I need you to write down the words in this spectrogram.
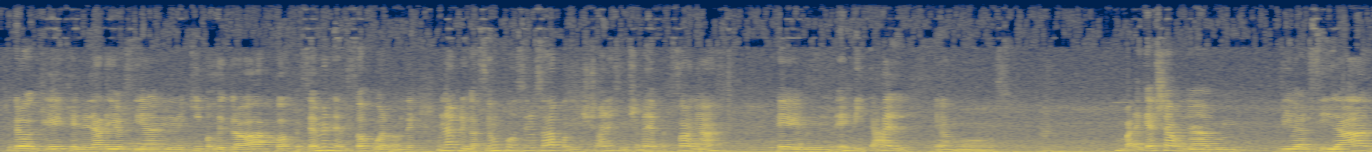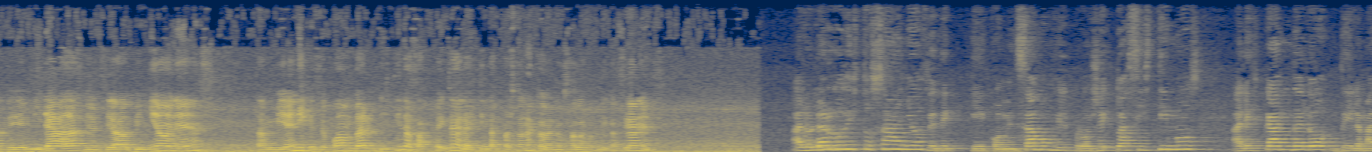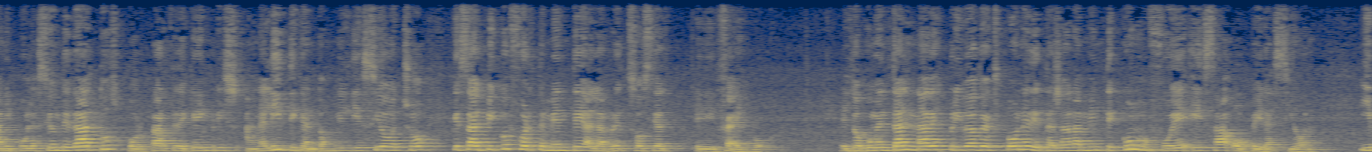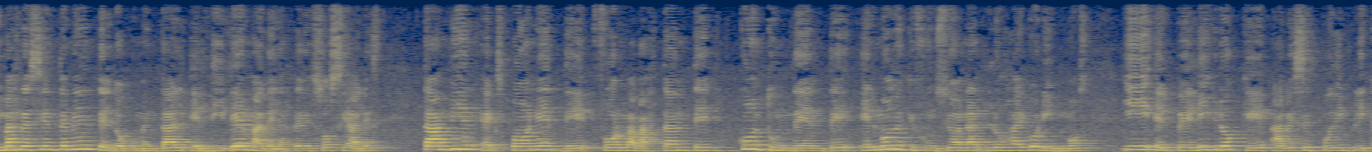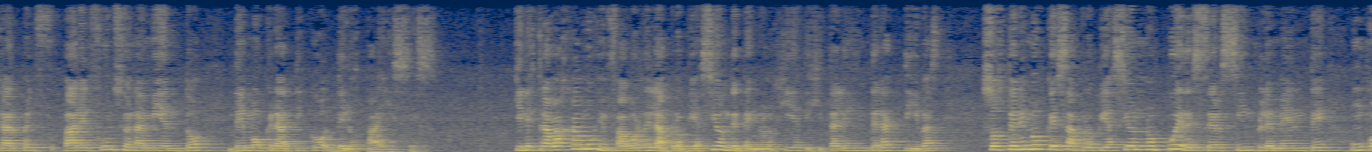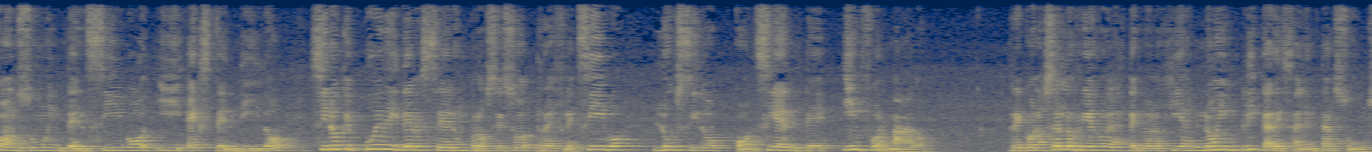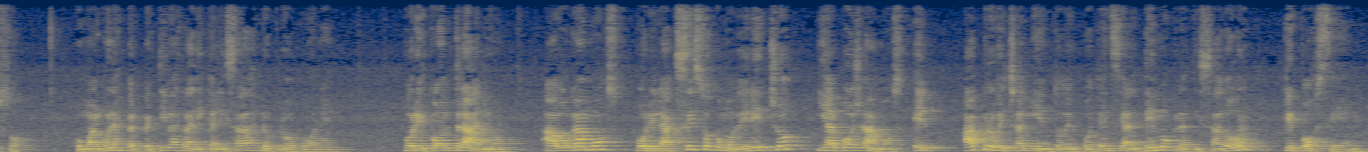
Yo creo que generar diversidad en equipos de trabajo, especialmente en software, donde una aplicación puede ser usada por millones y millones de personas, em, es vital, digamos, para que haya una diversidad de miradas, diversidad de opiniones también y que se puedan ver distintos aspectos de las distintas personas que van a usar las aplicaciones. A lo largo de estos años, desde que comenzamos el proyecto, asistimos al escándalo de la manipulación de datos por parte de Cambridge Analytica en 2018, que salpicó fuertemente a la red social eh, Facebook. El documental Nada es privado expone detalladamente cómo fue esa operación. Y más recientemente el documental El dilema de las redes sociales también expone de forma bastante contundente el modo en que funcionan los algoritmos y el peligro que a veces puede implicar para el funcionamiento democrático de los países. Quienes trabajamos en favor de la apropiación de tecnologías digitales interactivas Sostenemos que esa apropiación no puede ser simplemente un consumo intensivo y extendido, sino que puede y debe ser un proceso reflexivo, lúcido, consciente, informado. Reconocer los riesgos de las tecnologías no implica desalentar su uso, como algunas perspectivas radicalizadas lo proponen. Por el contrario, abogamos por el acceso como derecho y apoyamos el aprovechamiento del potencial democratizador que poseen.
